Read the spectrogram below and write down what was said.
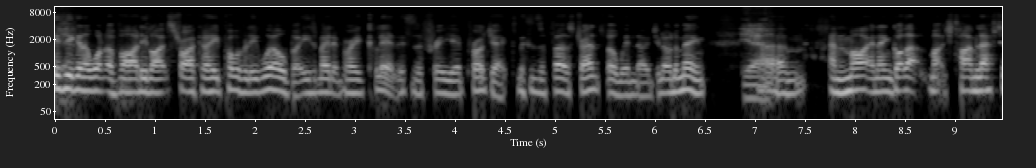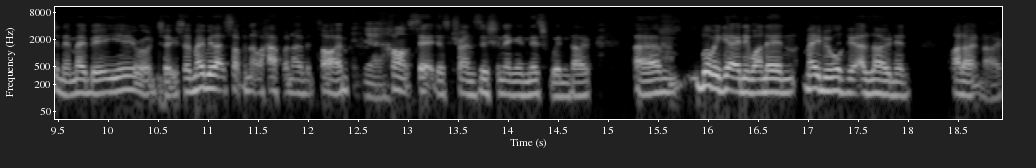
Is he going to want a Vardy like striker? He probably will, but he's made it very clear this is a three year project. This is the first transfer window. Do you know what I mean? yeah, Um, and Martin ain't got that much time left in it, maybe a year or two. So maybe that's something that will happen over time. yeah. Can't see it just transitioning in this window. Um, will we get anyone in? Maybe we'll get a loan in. I don't know.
